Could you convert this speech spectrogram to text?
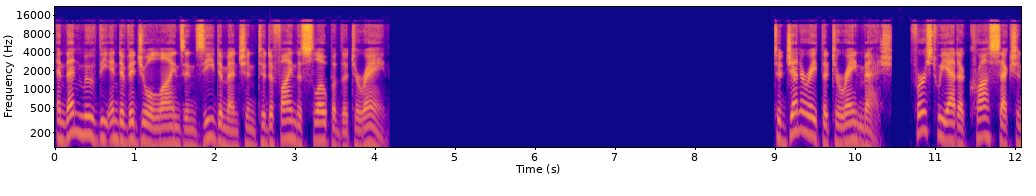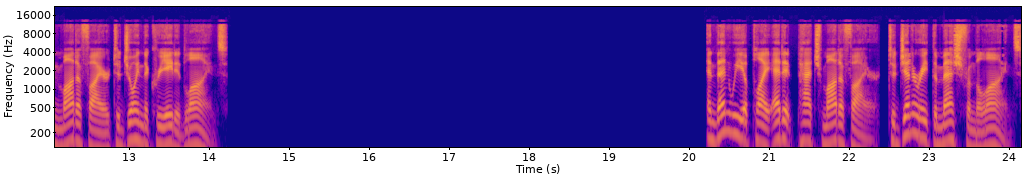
And then move the individual lines in z dimension to define the slope of the terrain. To generate the terrain mesh, first we add a cross-section modifier to join the created lines. And then we apply Edit Patch modifier, to generate the mesh from the lines.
